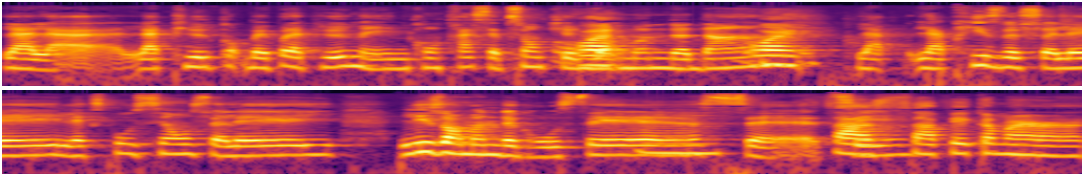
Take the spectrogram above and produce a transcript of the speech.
la, la, la pilule, ben pas la pilule, mais une contraception qui a de Ouais. l'hormone dedans, Ouais. la, la prise de soleil, l'exposition au soleil, les hormones de grossesse, euh, tu Ça, ça fait comme un...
